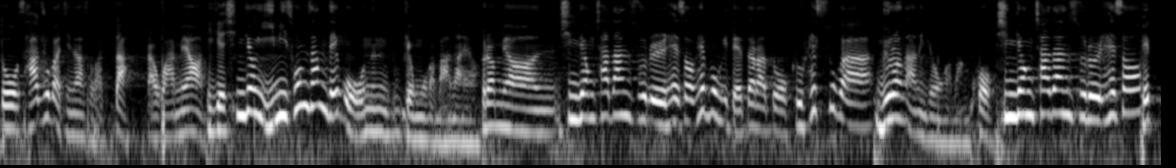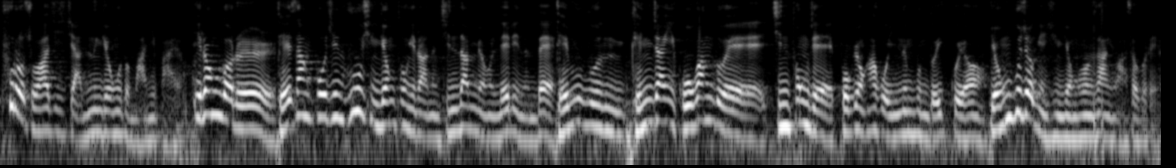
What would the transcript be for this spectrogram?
또 4주가 지나서 왔다라고 하면 이게 신경이 이미 손상되고 오는 경우가 많아요. 그러면 신경 차단술을 해서 회복이 되더라도 그 횟수가 늘어나는 경우가 많고 신경 차단술을 해서 100% 좋아지지 않는 경우도 많이 봐요. 이런 거를 대상포진 후 신경통이라는 진단명을 내리는데 대부분 굉장히 고강도의 진통제 복용 하고 있는 분도 있고요. 영구적인 신경 손상이 와서 그래요.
